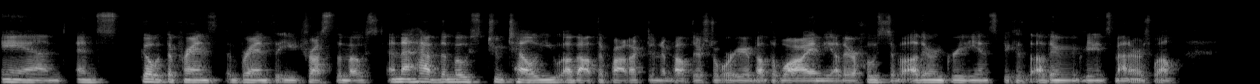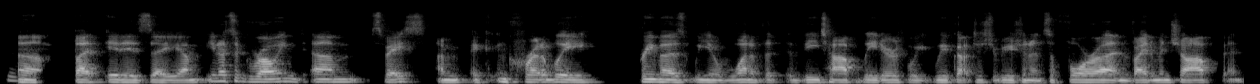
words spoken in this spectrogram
and and go with the brands brands that you trust the most and that have the most to tell you about the product and about their story about the why and the other host of other ingredients because the other ingredients matter as well. Mm-hmm. um, but it is a um, you know it's a growing um, space. I'm incredibly prima is you know one of the the top leaders. We, we've got distribution in sephora and vitamin shoppe and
